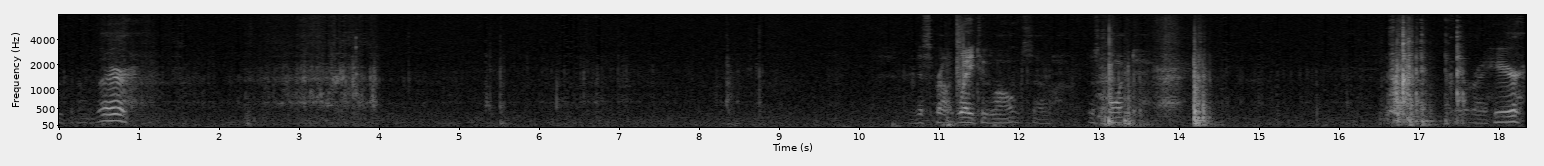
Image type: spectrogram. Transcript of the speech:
Loop it under there. And This is probably way too long, so this point, it right here.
